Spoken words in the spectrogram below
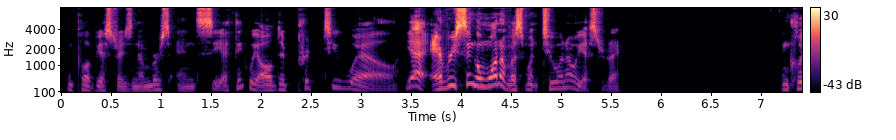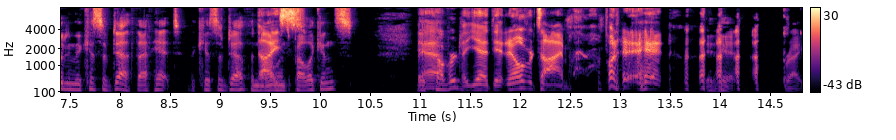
Let me pull up yesterday's numbers and see. I think we all did pretty well. Yeah, every single one of us went two and zero yesterday, including the kiss of death. That hit the kiss of death. The New Orleans Pelicans. They yeah, covered. Yeah, it did in overtime, but it hit. It hit. right.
